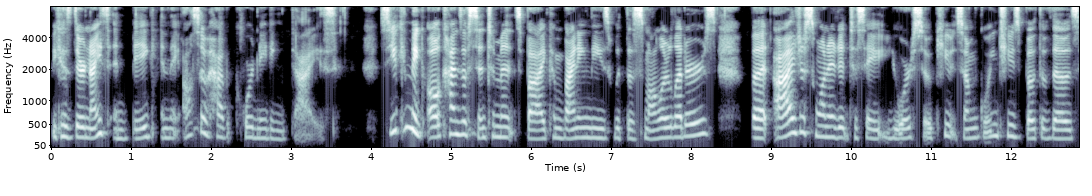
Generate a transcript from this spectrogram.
because they're nice and big and they also have coordinating dies. So you can make all kinds of sentiments by combining these with the smaller letters, but I just wanted it to say, you're so cute. So I'm going to use both of those.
